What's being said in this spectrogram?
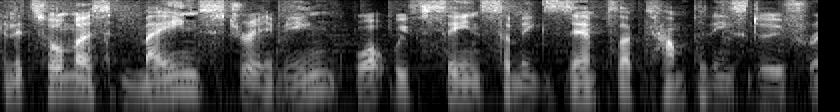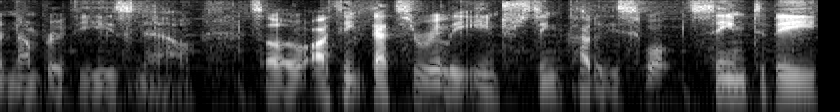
And it's almost mainstreaming what we've seen some exemplar companies do for a number of years now. So I think that's a really interesting part of this. What seemed to be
